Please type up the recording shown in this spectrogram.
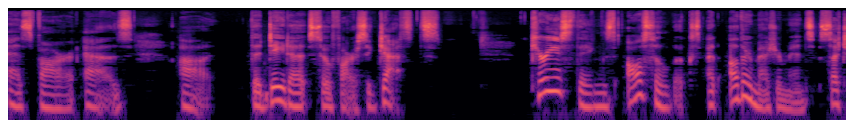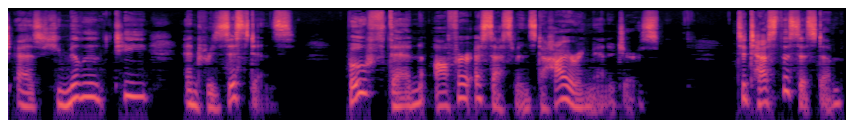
as far as uh, the data so far suggests. Curious Things also looks at other measurements such as humility and resistance. Both then offer assessments to hiring managers. To test the system,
